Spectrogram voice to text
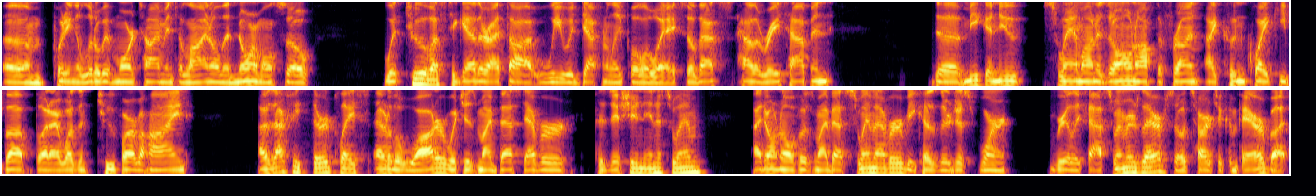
um, putting a little bit more time into Lionel than normal. So with two of us together, I thought we would definitely pull away. So that's how the race happened. The Mika Noodt swam on his own off the front. I couldn't quite keep up, but I wasn't too far behind. I was actually third place out of the water, which is my best ever position in a swim. I don't know if it was my best swim ever because there just weren't really fast swimmers there, so it's hard to compare. But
